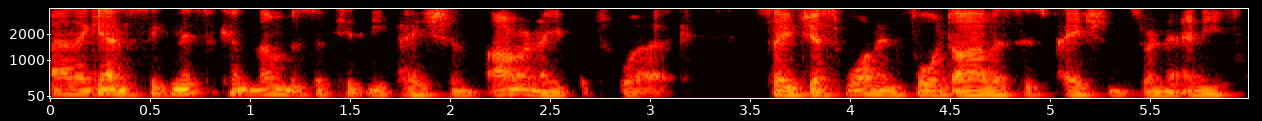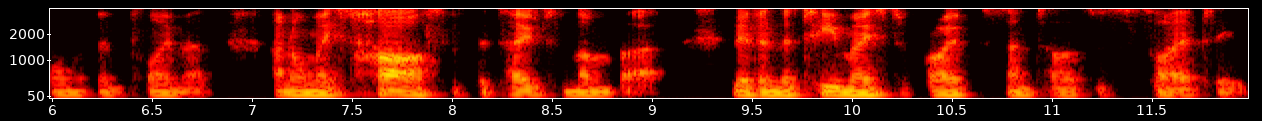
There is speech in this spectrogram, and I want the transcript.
and again, significant numbers of kidney patients are unable to work. So just one in four dialysis patients are in any form of employment, and almost half of the total number live in the two most deprived percentiles of society.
